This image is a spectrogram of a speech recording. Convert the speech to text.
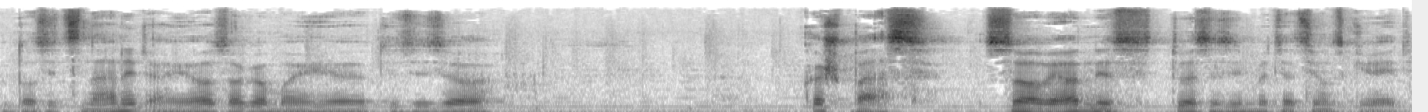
Und da sitzen auch nicht. Ah ja, sag einmal, das ist ja kein Spaß. So, wir hatten das, du hast das Imitationsgerät.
